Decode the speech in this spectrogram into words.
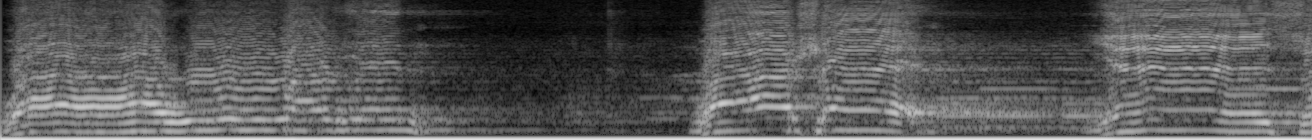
waawowayɛn wahwɛ yɛn so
